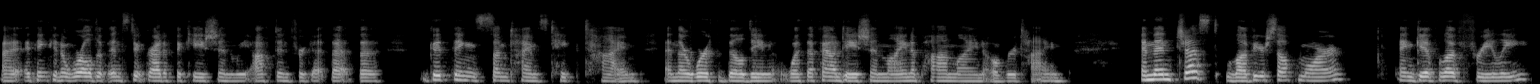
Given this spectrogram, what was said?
I think in a world of instant gratification, we often forget that the good things sometimes take time and they're worth building with a foundation line upon line over time. And then just love yourself more and give love freely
